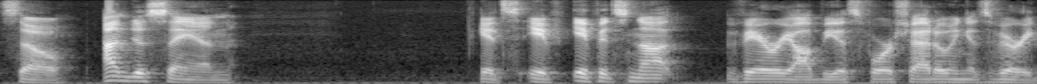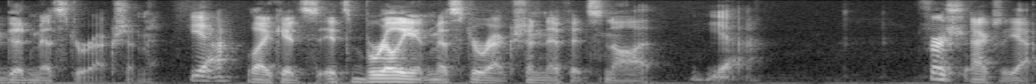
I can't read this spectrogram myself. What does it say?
So I'm just saying, it's if if it's not very obvious foreshadowing, it's very good misdirection. Yeah. Like it's it's brilliant misdirection if it's not. Yeah. For sure. Actually, yeah.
